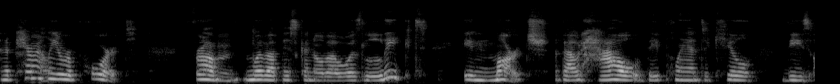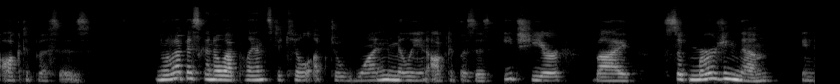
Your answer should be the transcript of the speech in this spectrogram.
And apparently, a report from Nueva Pescanova was leaked in March about how they plan to kill these octopuses. Nueva Pescanova plans to kill up to 1 million octopuses each year by submerging them in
